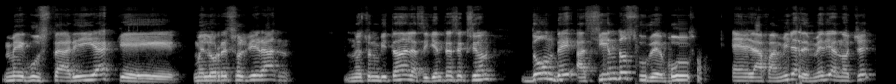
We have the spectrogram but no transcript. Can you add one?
me gustaría que me lo resolviera nuestro invitado en la siguiente sección, donde haciendo su debut en la familia de medianoche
